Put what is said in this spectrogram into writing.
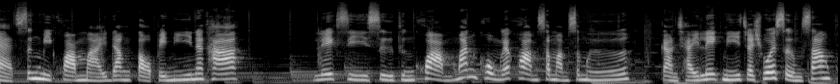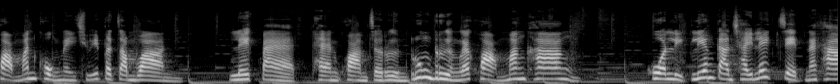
8 ซึ่งมีความหมายดังต่อไปนี้นะคะ เลข 4 สื่อถึงความมั่นคงและความสม่ำเสมอ การใช้เลขนี้จะช่วยเสริมสร้างความมั่นคงในชีวิตประจำวัน เลข 8 แทนความเจริญรุ่งเรืองและความมั่งคั่ง ควรหลีกเลี่ยงการใช้เลข 7 นะคะ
